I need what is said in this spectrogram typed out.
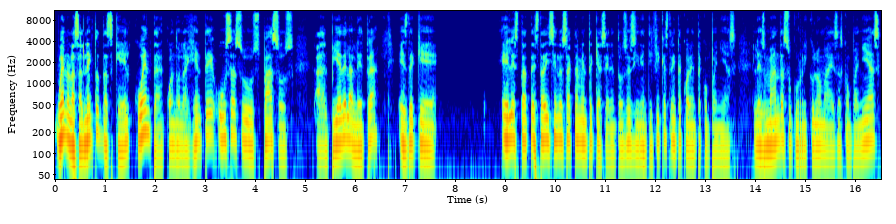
bueno, las anécdotas que él cuenta, cuando la gente usa sus pasos al pie de la letra, es de que él está, te está diciendo exactamente qué hacer. Entonces, identificas 30, 40 compañías, les mandas su currículum a esas compañías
